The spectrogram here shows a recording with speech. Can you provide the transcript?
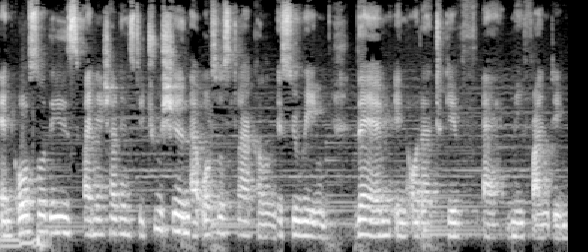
and also these financial institutions, I also struggled pursuing them in order to give uh, me funding.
